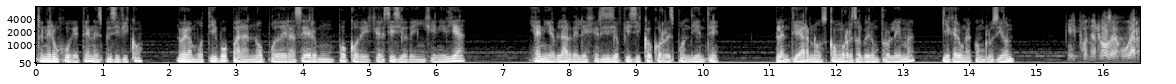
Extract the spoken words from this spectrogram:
tener un juguete en específico no era motivo para no poder hacer un poco de ejercicio de ingeniería, ya ni hablar del ejercicio físico correspondiente, plantearnos cómo resolver un problema, llegar a una conclusión y ponernos a jugar.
